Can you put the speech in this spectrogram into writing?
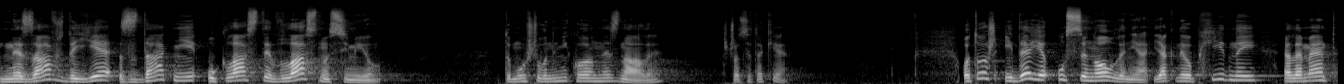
не завжди є здатні укласти власну сім'ю, тому що вони ніколи не знали, що це таке. Отож, ідея усиновлення як необхідний елемент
